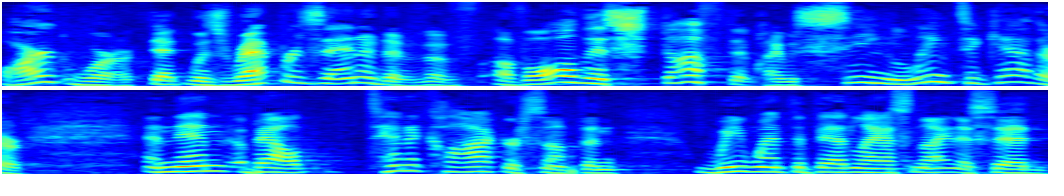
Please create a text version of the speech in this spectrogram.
artwork that was representative of, of all this stuff that I was seeing linked together. And then about 10 o'clock or something, we went to bed last night and I said,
